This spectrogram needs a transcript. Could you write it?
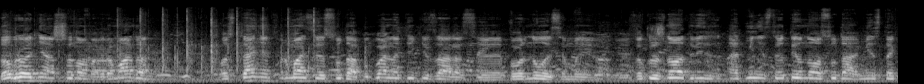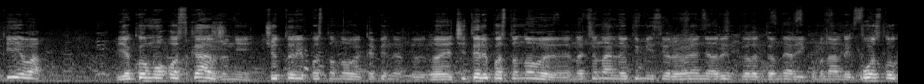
Доброго дня, шановна громада. Остання інформація суда. Буквально тільки зараз е, повернулися ми з окружного адміністративного суда міста Києва, в якому оскаржені чотири постанови кабінету, е, чотири постанови Національної комісії регулювання ринку електроенергії і комунальних послуг,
